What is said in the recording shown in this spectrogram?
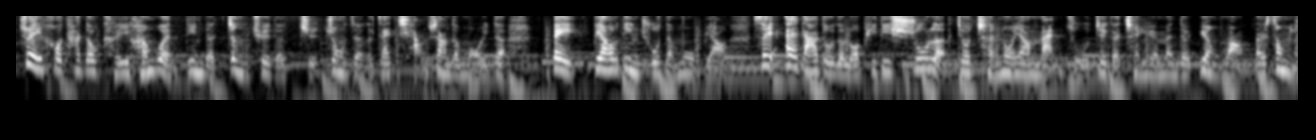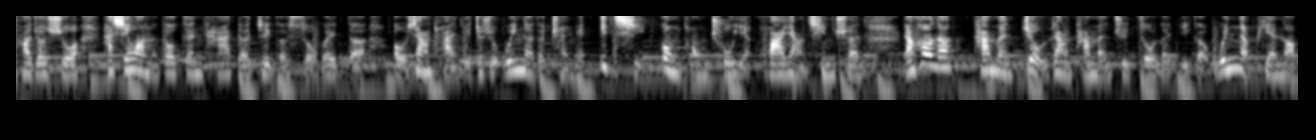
最后他都可以很稳定的、正确的指中这个在墙上的某一个被标定出的目标。所以爱打赌的罗 PD 输了，就承诺要满足这个成员们的愿望。而宋敏浩就说，他希望能够跟他的这个所谓的偶像团，也就是 Winner 的成员一起共同出演《花样青春》。然后呢，他们就让他们去做了一个 Winner 片哦。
